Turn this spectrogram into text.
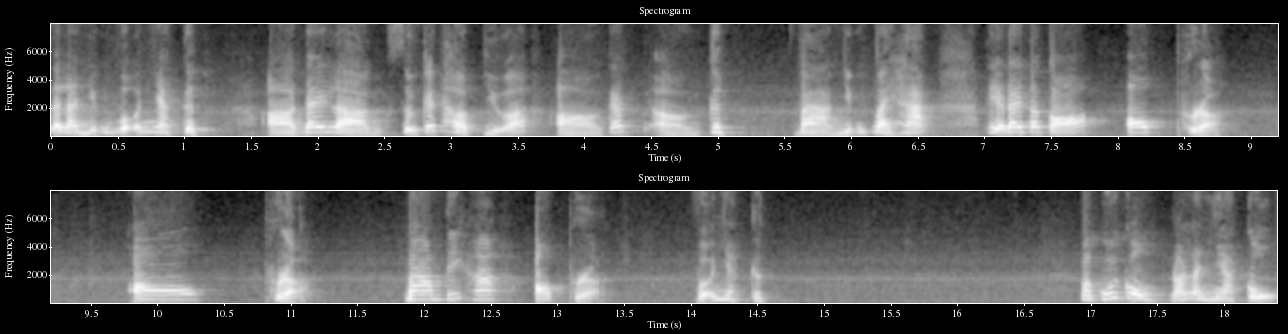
sẽ là những vở nhạc kịch. À, đây là sự kết hợp giữa uh, các uh, kịch và những bài hát. Thì ở đây ta có opera. Opera. Ba âm tiết ha. Opera. Vở nhạc kịch và cuối cùng đó là nhạc cụ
